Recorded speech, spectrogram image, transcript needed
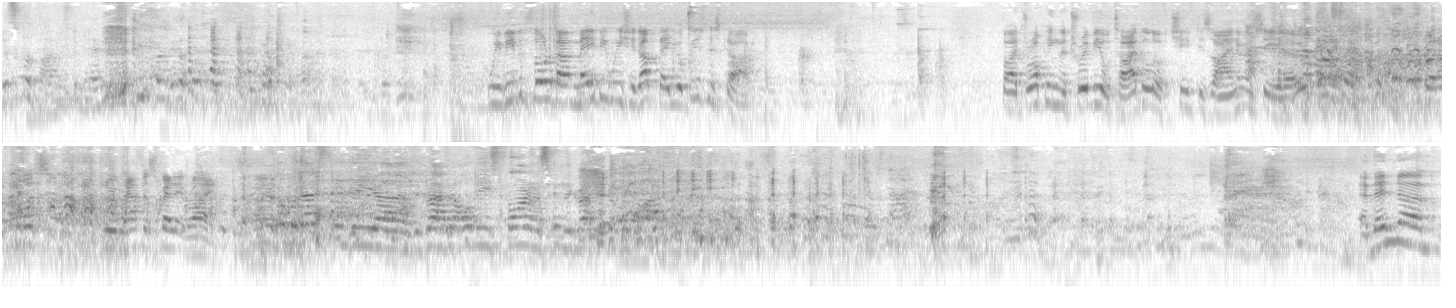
This is what Bobby's been having. We've even thought about maybe we should update your business card by dropping the trivial title of Chief Designer and CEO. but of course, we would have to spell it right. No, but that's in the, uh, the graphic, all these foreigners in the graphic. And then um,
